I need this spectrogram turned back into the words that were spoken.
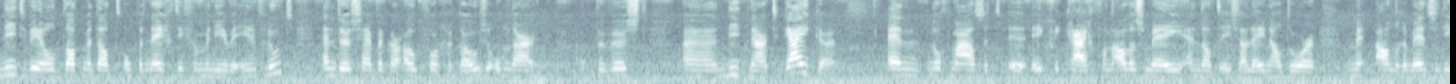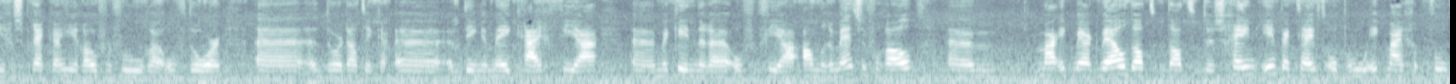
niet wil dat me dat op een negatieve manier beïnvloedt. En dus heb ik er ook voor gekozen om daar bewust niet naar te kijken. En nogmaals, het, uh, ik, ik, krijg van alles mee. En dat is alleen al door andere mensen die gesprekken hierover voeren. Of door, doordat ik dingen meekrijg via mijn kinderen of via andere mensen vooral. Um, maar ik merk wel dat dat dus geen impact heeft op hoe ik mij voel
